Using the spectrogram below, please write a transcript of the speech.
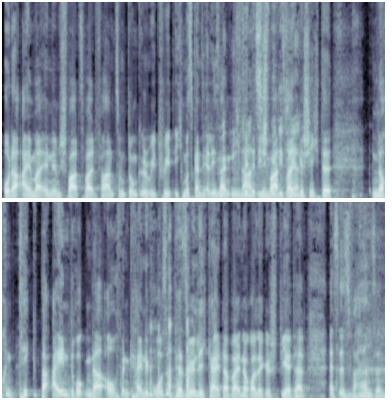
oder einmal in dem Schwarzwald fahren zum Dunkelretreat. Ich muss ganz ehrlich sagen, ich einem finde die Nazi Schwarzwaldgeschichte noch einen Tick beeindruckender, auch wenn keine große Persönlichkeit dabei eine Rolle gespielt hat. Es ist Wahnsinn.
